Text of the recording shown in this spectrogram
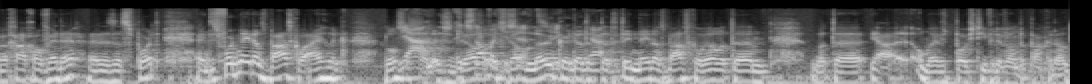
we gaan gewoon verder. dat is dat sport. En het is voor het Nederlands basketbal eigenlijk los ja. Is het ik wel, snap wat je wel zegt. leuker ik, dat, het, ja. dat het in het Nederlands basketbal wel wat... wat ja, om even het positieve ervan te pakken dan.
